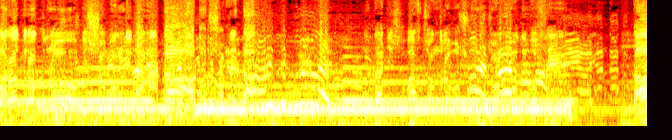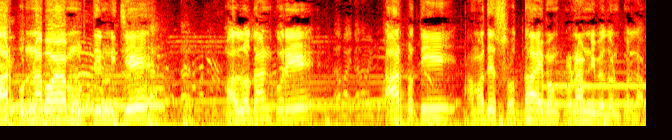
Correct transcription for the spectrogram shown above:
ভারত রত্ন বিশ্ববন্দিত নেতা, আদর্শ নেতা, নেতাজি সুভাষচন্দ্র বসুর জন্ম দিবসে তার পূর্ণাবয় মূর্তির নিচে মাল্যদান করে তার প্রতি আমাদের শ্রদ্ধা এবং প্রণাম নিবেদন করলাম।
